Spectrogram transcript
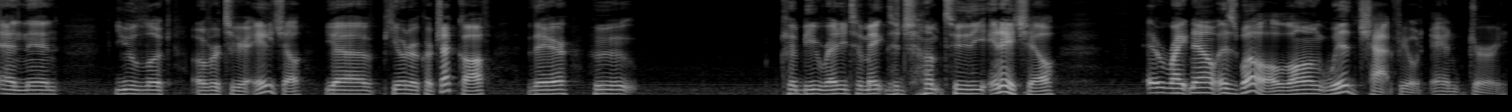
And then you look over to your AHL, you have Pyotr Kochetkov there who could be ready to make the jump to the NHL eh, right now as well, along with Chatfield and Drury.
